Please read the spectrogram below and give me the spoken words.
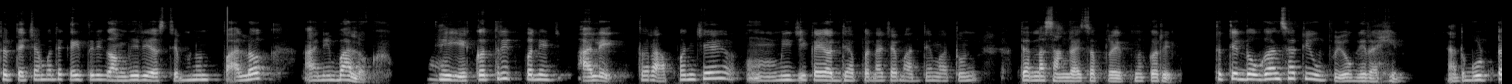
तर त्याच्यामध्ये काहीतरी गांभीर्य असते. म्हणून पालक आणि बालक. हे एकत्रितपणे आले तर आपण जे मी जे काही अध्यापनाच्या माध्यमातून त्यांना सांगायचा प्रयत्न करेल तर ते दोघांसाठी उपयोगी राहील. आता गुड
